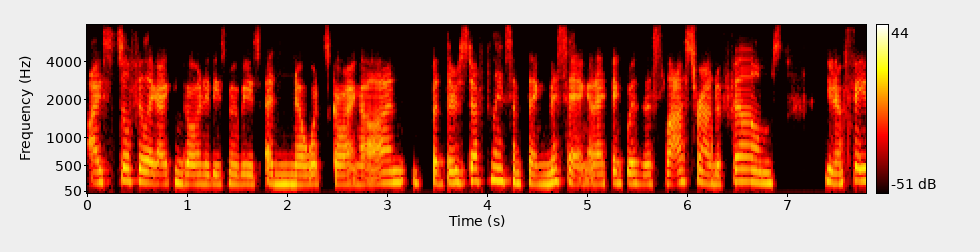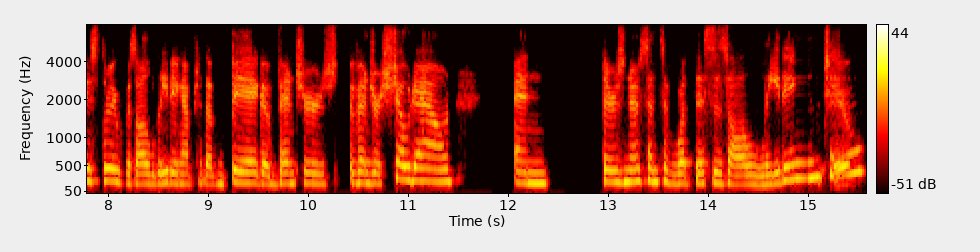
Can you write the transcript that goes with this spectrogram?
I still feel like I can go into these movies and know what's going on. But there's definitely something missing. And I think with this last round of films, you know, phase three was all leading up to the big Avengers Avengers showdown. And there's no sense of what this is all leading to.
